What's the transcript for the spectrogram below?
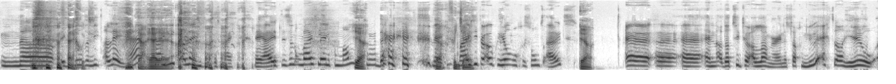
Nou, ik bedoelde niet alleen, hè? Ja, ja, ja, ja. niet alleen, volgens mij. Nee, hij, het is een onwijs lelijke man. Ja. We daar... nee, maar jij? hij ziet er ook heel ongezond uit. Ja. en dat ziet er al langer. En dat zag er nu echt wel heel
